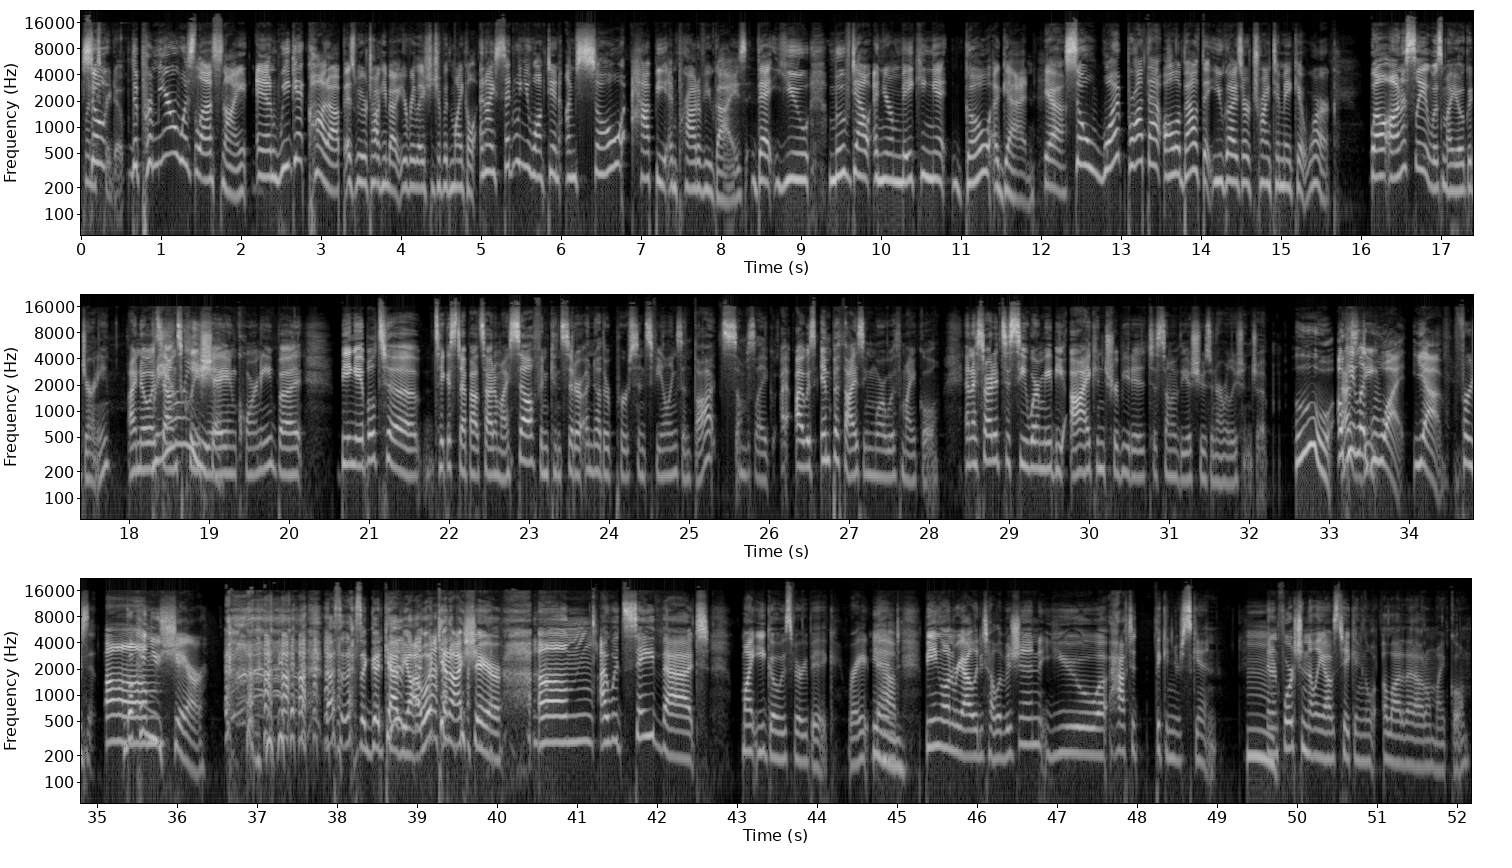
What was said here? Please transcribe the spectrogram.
So the premiere was last night, and we get caught up as we were talking about your relationship with Michael. And I said when you walked in, I'm so happy and proud of you guys that you moved out and you're making it go again. Yeah. So what brought that all about that you guys are trying to make it work? Well, honestly, it was my yoga journey. I know it sounds cliche and corny, but being able to take a step outside of myself and consider another person's feelings and thoughts, I was like, I, I was empathizing more with Michael. And I started to see where maybe I contributed to some of the issues in our relationship. Ooh, okay, like deep. what? Yeah, for exa- what can you Um, share? that's a, that's a good caveat. What can I share? Um, I would say that my ego is very big, right? Yeah. And being on reality television, you have to thicken your skin. Hmm. And unfortunately, I was taking a lot of that out on Michael.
